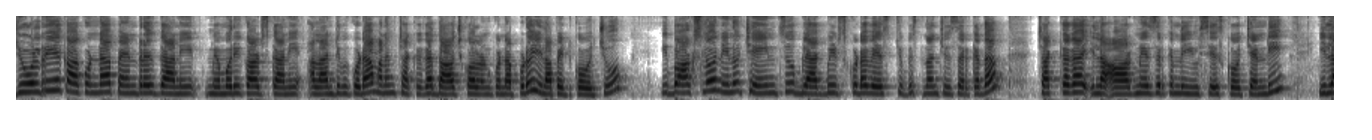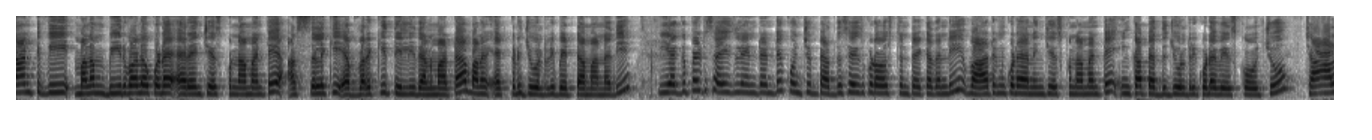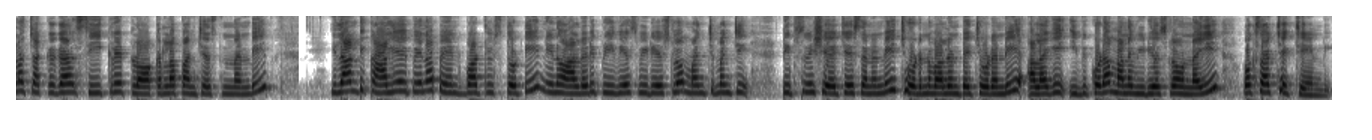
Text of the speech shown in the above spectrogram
జ్యువెలరీయే కాకుండా పెన్ డ్రైవ్ కానీ మెమొరీ కార్డ్స్ కానీ అలాంటివి కూడా మనం చక్కగా దాచుకోవాలనుకున్నప్పుడు ఇలా పెట్టుకోవచ్చు. ఈ బాక్స్లో నేను చైన్స్ బ్లాక్ బీడ్స్ కూడా వేసి చూపిస్తున్నాను చూసారు కదా? చక్కగా ఇలా ఆర్గనైజర్ కింద యూస్ చేసుకోవచ్చండి. ఇలాంటివి మనం బీరువాలో కూడా అరేంజ్ చేసుకున్నామంటే అస్సలకి ఎవరికీ తెలియదు అనమాట మనం ఎక్కడ జ్యువెలరీ పెట్టామన్నది. ఈ ఎగ్గపెట్టి సైజులు ఏంటంటే కొంచెం పెద్ద సైజు కూడా వస్తుంటాయి కదండి. వాటిని కూడా అరేంజ్ చేసుకున్నామంటే ఇంకా పెద్ద జ్యువెలరీ కూడా వేసుకోవచ్చు. చాలా చక్కగా సీక్రెట్ లాకర్లా పనిచేస్తుందండి. ఇలాంటి ఖాళీ అయిపోయిన పెయింట్ బాటిల్స్ తోటి నేను ఆల్రెడీ ప్రీవియస్ వీడియోస్లో మంచి మంచి టిప్స్ని షేర్ చేశానండి. చూడని వాళ్ళు ఉంటే చూడండి. అలాగే ఇవి కూడా మన వీడియోస్లో ఉన్నాయి. ఒకసారి చెక్ చేయండి.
